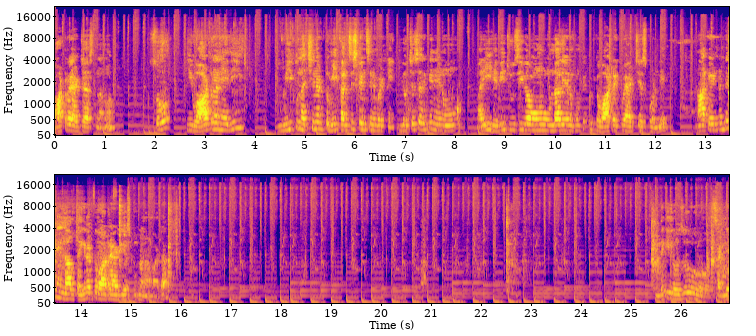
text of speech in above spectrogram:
వాటర్ యాడ్ చేస్తున్నాను. సో ఈ వాటర్ అనేది మీకు నచ్చినట్టు మీ కన్సిస్టెన్సీని బట్టి. ఇది వచ్చేసరికి నేను మరీ హెవీ చూసీగా ఉండాలి అనుకుంటే కొద్దిగా వాటర్ ఎక్కువ యాడ్ చేసుకోండి. నాకేంటంటే నేను నాకు తగినట్టు వాటర్ యాడ్ చేసుకుంటున్నాను అనమాట ఇంతకీ ఈరోజు సండే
